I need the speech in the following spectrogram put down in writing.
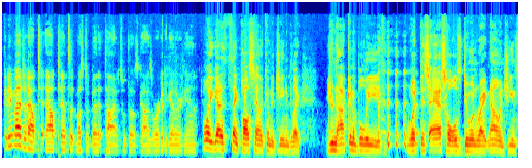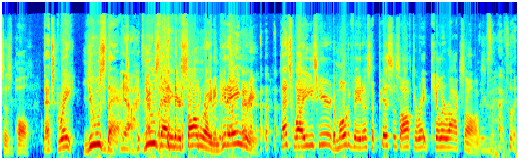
can you imagine how, t- how tense it must have been at times with those guys working together again? Well, you got to think Paul Stanley come to Gene and be like, "You're not going to believe what this asshole is doing right now." And Gene says to Paul, "That's great. Use that. Yeah, Use that in your songwriting. Get angry. That's why he's here to motivate us to piss us off to write killer rock songs. Exactly.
